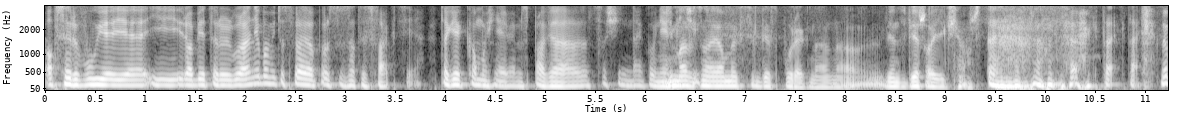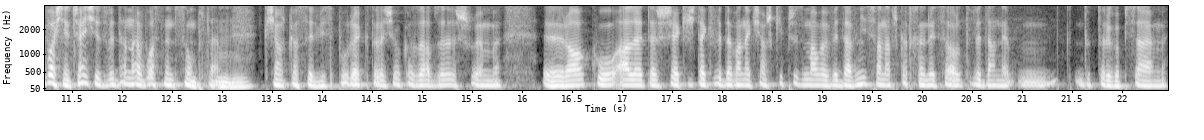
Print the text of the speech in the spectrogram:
obserwuję je i robię to regularnie, bo mi to sprawia po prostu satysfakcję. Tak jak komuś, nie wiem, sprawia coś innego. Nie I masz znajomych Sylwię Spurek, na, na, więc wiesz o jej książce. no, tak, tak, tak. No właśnie, część jest wydana własnym sumptem. Mm -hmm. Książka Sylwii Spurek, która się okazała w zeszłym e, roku, ale też jakieś takie wydawane książki przez małe wydawnictwa, na przykład Henry Salt, wydane, do którego pisałem Mm,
